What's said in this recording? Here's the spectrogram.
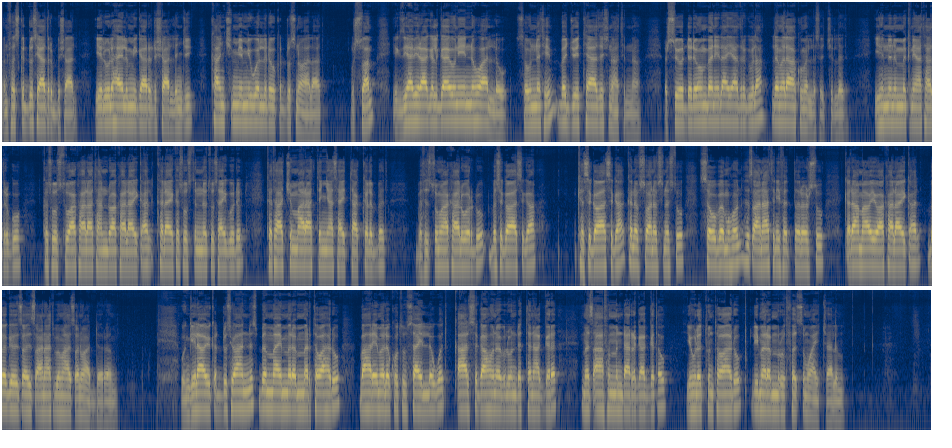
መንፈስ ቅዱስ ያድርብሻል፣ የሉል ኃይልም ይጋርድሻል እንጂ ከአንቺም የሚወልደው ቅዱስ ነው አላት። እርሷም የእግዚአብሔር አገልጋይ እኔ እንሆ አለው፣ ሰውነቴም በእጁ የተያዘች ናትና እርሱ የወደደውን በእኔ ላይ ያድርግ ብላ ለመልአኩ መለሰችለት። ይህንንም ምክንያት አድርጎ ከሦስቱ አካላት አንዱ አካላዊ ቃል ከላይ ከሦስትነቱ ሳይጎድል ከታችም አራተኛ ሳይታከልበት በፍጹም አካል ወርዶ በስጋዋ ስጋ ከስጋዋ ስጋ ከነፍሷ ነፍስ ነስቶ ሰው በመሆን ሕፃናትን የፈጠረ እርሱ ቀዳማዊው አካላዊ ቃል በግዕፀ ሕፃናት በማኅፀኗ አደረ። ወንጌላዊ ቅዱስ ዮሐንስ በማይመረመር ተዋህዶ ባህሬ መለኮቱ ሳይለወጥ ቃል ስጋ ሆነ ብሎ እንደተናገረ መጽሐፍም እንዳረጋገጠው የሁለቱን ተዋህዶ ሊመረምሩት ፈጽሞ አይቻልም።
